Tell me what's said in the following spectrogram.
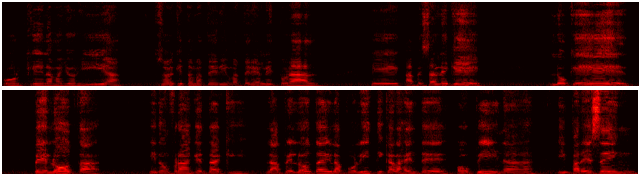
Porque la mayoría, tú sabes que esta materia, en materia electoral, eh, a pesar de que lo que es pelota, y don Frank está aquí, la pelota y la política, la gente opina, y parecen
